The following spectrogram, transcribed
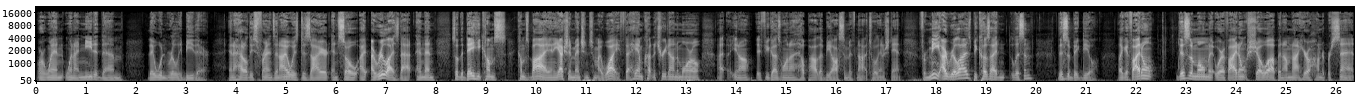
Or when when I needed them, they wouldn't really be there. And I had all these friends and I always desired and so I, I realized that and then so the day he comes comes by and he actually mentioned to my wife that hey i'm cutting a tree down tomorrow. Uh, you know if you guys want to help out that'd be awesome. If not i totally understand. For me i realized because i listen this is a big deal. Like if i don't this is a moment where if i don't show up and i'm not here 100%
